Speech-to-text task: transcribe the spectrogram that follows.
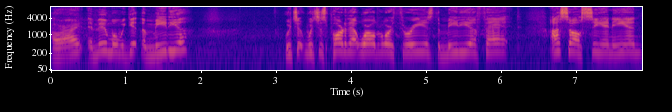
All right, and then when we get the media, which which is part of that World War III, is the media effect. I saw CNN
